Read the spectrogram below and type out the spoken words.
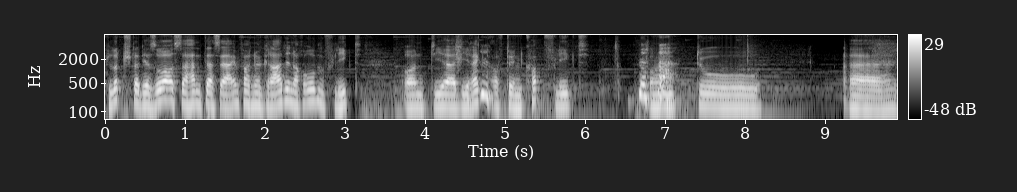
flutscht er dir so aus der Hand, dass er einfach nur gerade nach oben fliegt und dir direkt auf den Kopf fliegt. Und du äh,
